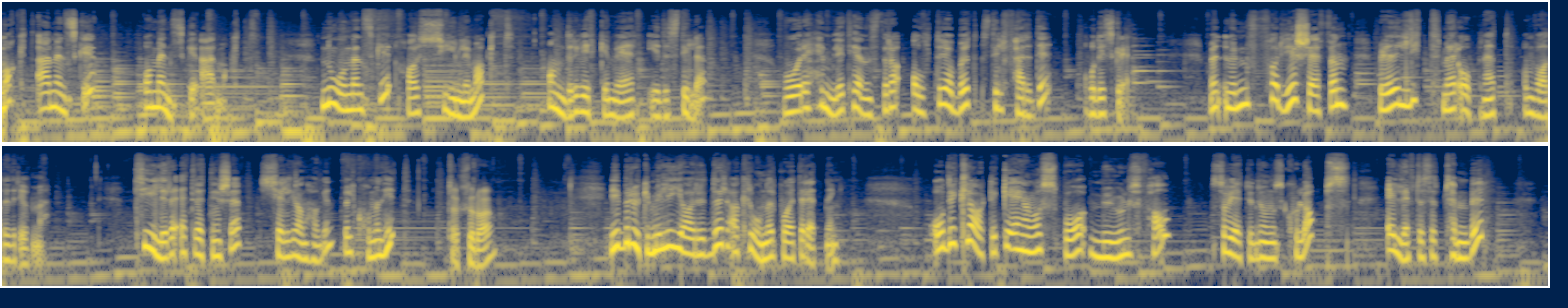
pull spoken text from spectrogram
Makt er mennesker, og mennesker er makt. Noen mennesker har synlig makt, andre virker mer i det stille. Våre hemmelige tjenester har alltid jobbet stillferdig og diskré. Men under den forrige sjefen ble det litt mer åpenhet om hva de driver med. Tidligere etterretningssjef Kjell Granhagen, velkommen hit. Takk skal du ha. Vi bruker milliarder av kroner på etterretning. Og de klarte ikke engang å spå murens fall, Sovjetunionens kollaps, 11. september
